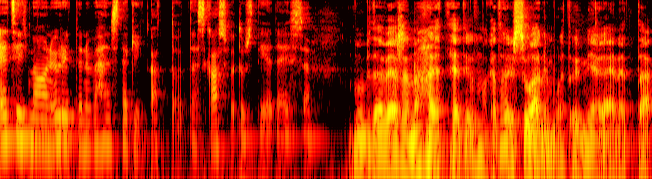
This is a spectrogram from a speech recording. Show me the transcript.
Että sit mä oon yrittänyt vähän sitäkin katsoa tässä kasvatustieteissä. Mun pitää vielä sanoa, että heti kun mä katsoin sua, niin mulle tuli mieleen, että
